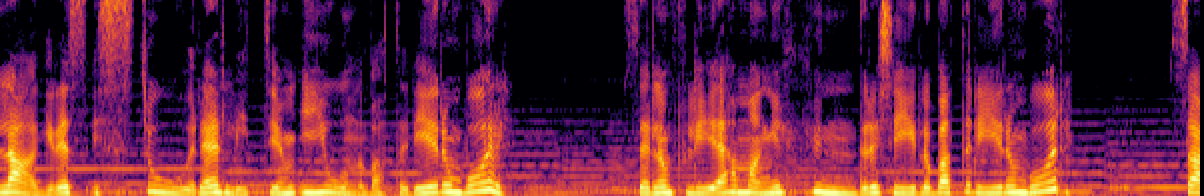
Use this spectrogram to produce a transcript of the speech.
lagres i store litium-ionebatterier om bord. Selv om flyet har mange hundre kilo batterier om bord, så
